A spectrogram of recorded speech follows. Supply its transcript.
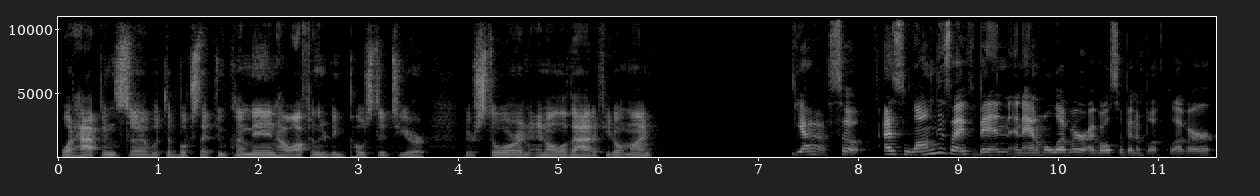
what happens uh, with the books that do come in? How often they're being posted to your your store and, and all of that if you don't mind yeah, so as long as I've been an animal lover, I've also been a book lover.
